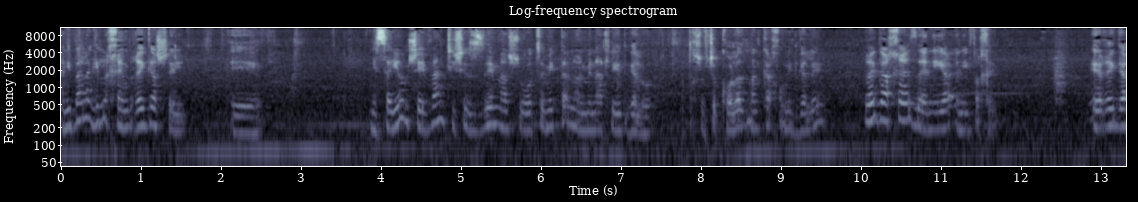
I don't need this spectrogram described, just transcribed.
אני באה להגיד לכם רגע של אה, ניסיון שהבנתי שזה מה שהוא רוצה מאיתנו על מנת להתגלות. אתה חושב שכל הזמן ככה הוא מתגלה? רגע אחרי זה אני, אני אפחד. אה, רגע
